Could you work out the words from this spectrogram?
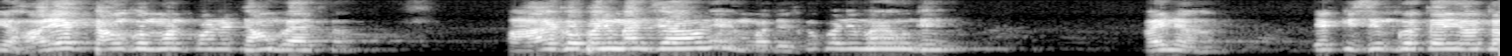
कि हरेक ठाउँको मनपर्ने ठाउँ भएछ। पाहाडको पनि मान्छे आउने मधेसको पनि आउँथे होइन? एक किसिमको त यो त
